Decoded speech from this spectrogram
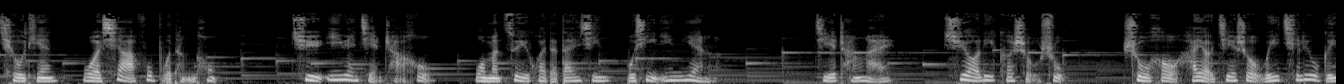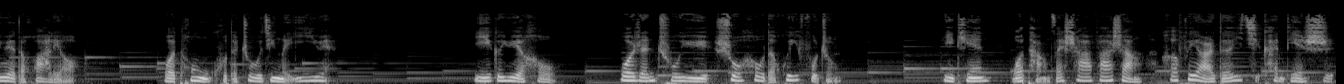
秋天，我下腹部疼痛，去医院检查后，我们最坏的担心不幸应验了，结肠癌，需要立刻手术，术后还要接受为期六个月的化疗。我痛苦的住进了医院。一个月后。我仍处于术后的恢复中。一天，我躺在沙发上和菲尔德一起看电视，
